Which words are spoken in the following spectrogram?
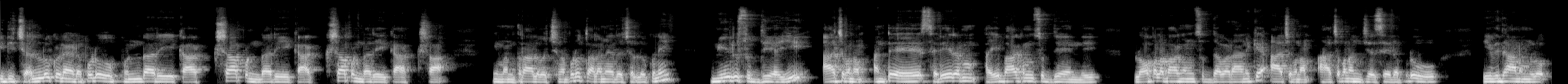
ఇది చల్లుకునేటప్పుడు పుండరీకాక్ష పుండరీకాక్ష పుండరీకాక్ష ఈ మంత్రాలు వచ్చినప్పుడు తల మీద చల్లుకుని మీరు శుద్ధి అయ్యి ఆచమనం. అంటే శరీరం పై భాగం శుద్ధి అయింది లోపల భాగం శుద్ధి అవ్వడానికి ఆచమనం. ఆచమనం చేసేటప్పుడు ఈ విధానంలో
